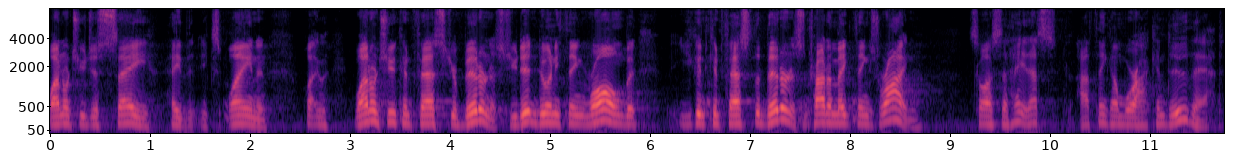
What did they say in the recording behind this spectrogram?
why don't you just say, hey, explain? And why, why don't you confess your bitterness? You didn't do anything wrong, but you can confess the bitterness and try to make things right. And so I said, hey, that's, I think I'm where I can do that.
